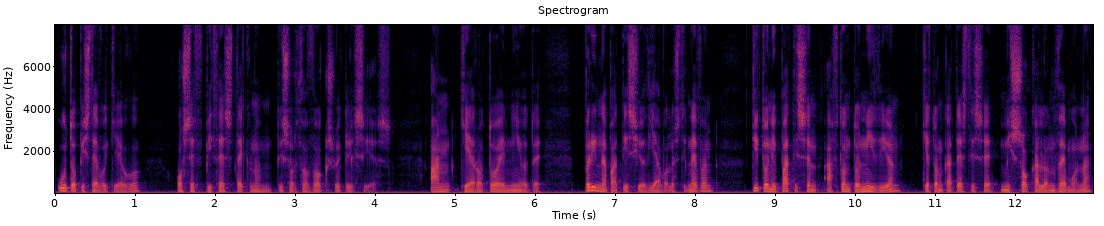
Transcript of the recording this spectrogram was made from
Ούτω πιστεύω και εγώ ως ευπηθές τέκνον της Ορθοδόξου Εκκλησίας. Αν και ερωτώ ενίοτε, πριν να πατήσει ο διάβολος την Εύαν, τι τον υπάτησεν αυτόν τον ίδιον και τον κατέστησε μισόκαλον δαίμονα,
